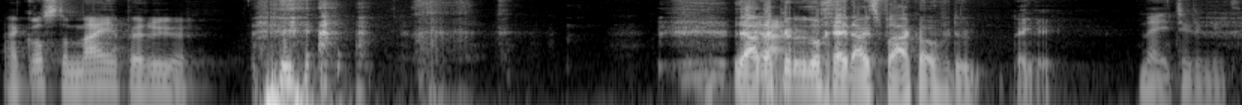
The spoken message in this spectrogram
Hij kostte mij per uur. ja, daar kunnen we nog geen uitspraak over doen, denk ik. Nee, natuurlijk niet.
